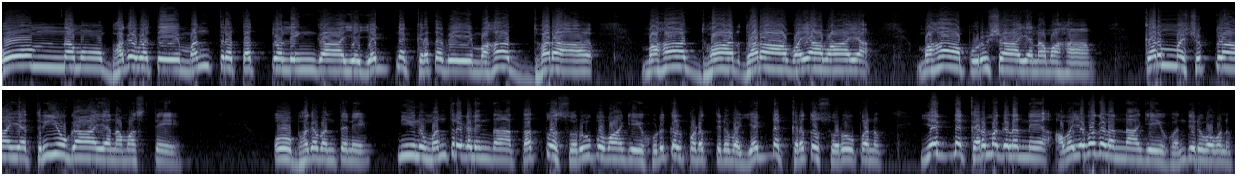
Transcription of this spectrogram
ಓಂ ನಮೋ ಭಗವತೆ ಮಂತ್ರ ತತ್ವಲಿಂಗಾಯ ಯಜ್ಞ ಕ್ರತವೇ ಮಹಾಧ್ವರ ಮಹಾಧ್ವಾರ್ ವಯವಾಯ ಮಹಾಪುರುಷಾಯ ನಮಃ. ಕರ್ಮ ಶುಕ್ಲಾಯ ತ್ರಿಯುಗಾಯ ನಮಸ್ತೆ. ಓ ಭಗವಂತನೇ, ನೀನು ಮಂತ್ರಗಳಿಂದ ತತ್ವ ಸ್ವರೂಪವಾಗಿ ಹುಡುಕಲ್ಪಡುತ್ತಿರುವ ಯಜ್ಞ ಕ್ರತ ಸ್ವರೂಪನು, ಯಜ್ಞ ಕರ್ಮಗಳನ್ನೇ ಅವಯವಗಳನ್ನಾಗಿ ಹೊಂದಿರುವವನು,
